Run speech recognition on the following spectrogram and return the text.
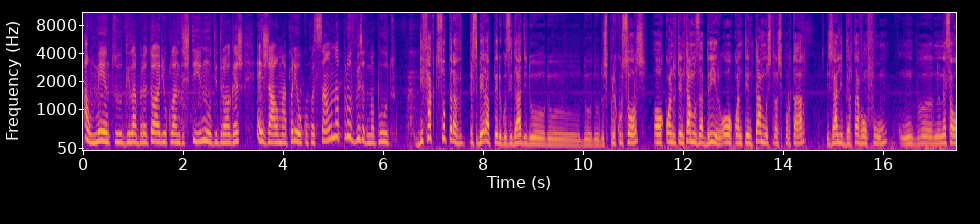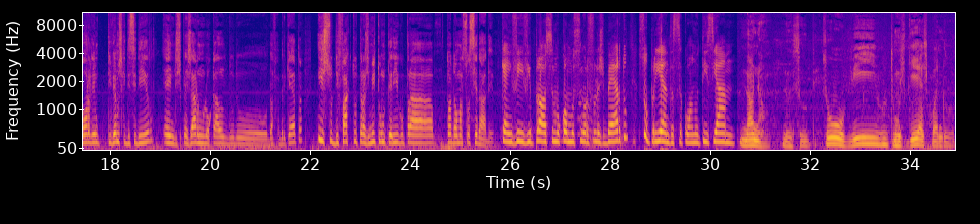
Aumento de laboratório clandestino de drogas é já uma preocupação na província de Maputo. De facto, só para perceber a perigosidade do, do, do, dos precursores, ou quando tentamos abrir ou quando tentamos transportar, já libertavam fumo. Nessa ordem, tivemos que decidir em despejar no local do, do, da fabriqueta. Isso, de facto, transmite um perigo para toda uma sociedade. Quem vive próximo, como o senhor Felisberto, surpreende-se com a notícia. Não, não, não soube. Só ouvi últimos dias quando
